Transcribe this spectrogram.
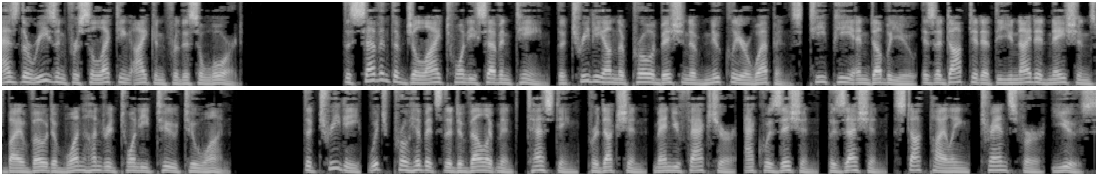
as the reason for selecting ICAN for this award. The 7th of July 2017, the Treaty on the Prohibition of Nuclear Weapons is adopted at the United Nations by a vote of 122 to 1. The treaty, which prohibits the development, testing, production, manufacture, acquisition, possession, stockpiling, transfer, use,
